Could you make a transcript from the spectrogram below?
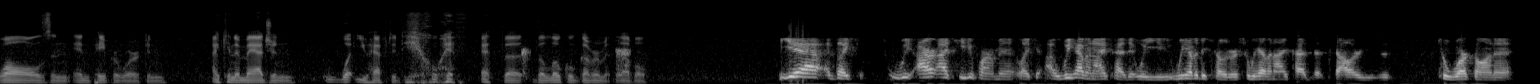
walls and, and paperwork and I can imagine what you have to deal with at the, the local government level. Yeah, like we our IT department, like uh, we have an iPad that we. We have a decoder, so we have an iPad that Skylar uses to work on it,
